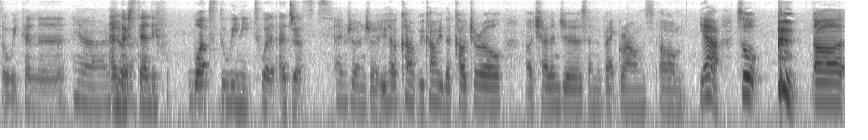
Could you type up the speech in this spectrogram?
so we can uh, yeah, understand sure. if what do we need to uh, adjust. I'm sure i'm sure. You have come we come with the cultural uh, challenges and the backgrounds um, yeah. So uh,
